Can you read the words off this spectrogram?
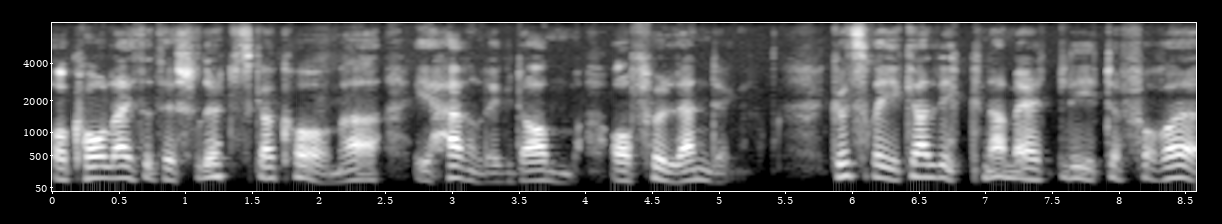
og hvordan det til slutt skal komme i herligdom og fullending. Guds rike er likna med et lite frø.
